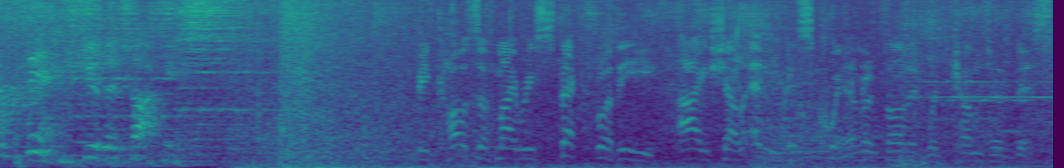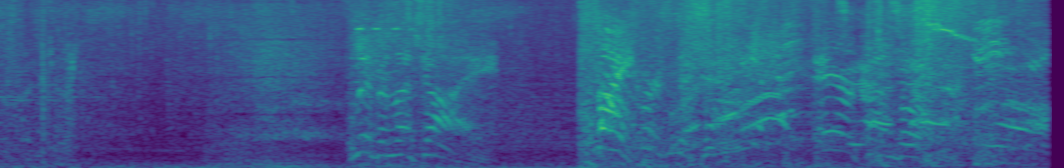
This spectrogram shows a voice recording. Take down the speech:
your fist do the talking. Because of my respect for thee, I shall end this quickly. Never thought it would come to this, Avenger. Live and let die. Fight! First attack! Air combo!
